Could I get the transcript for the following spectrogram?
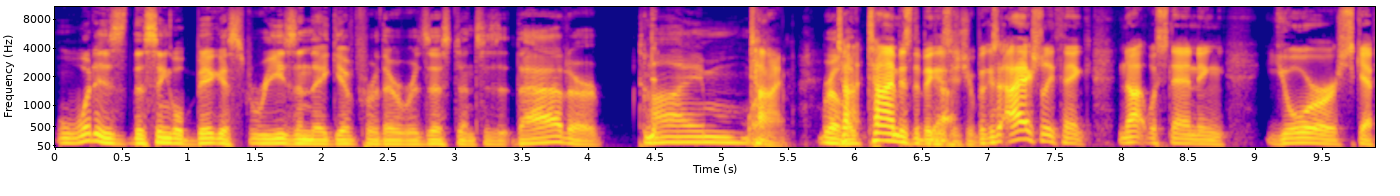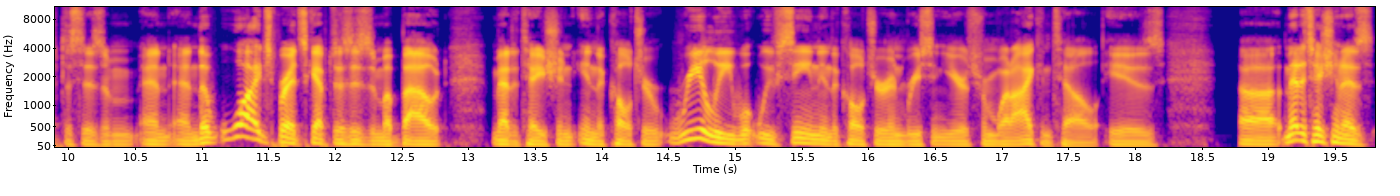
what is the single biggest reason they give for their resistance? Is it that or time? What? Time. Really? Ti- time is the biggest Yeah. issue because I actually think, notwithstanding your skepticism and, and the widespread skepticism about meditation in the culture, really what we've seen in the culture in recent years, from what I can tell, is uh, meditation has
